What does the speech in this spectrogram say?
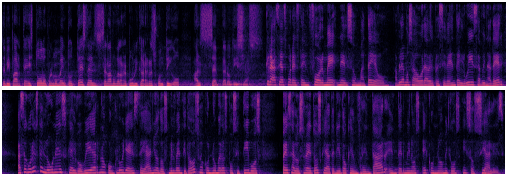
De mi parte es todo por el momento desde el Senado de la República. Regreso contigo al CEP de Noticias. Gracias por este informe, Nelson Mateo. Hablemos ahora del presidente Luis Abinader. Aseguró este lunes que el gobierno concluye este año 2022 con números positivos pese a los retos que ha tenido que enfrentar en términos económicos y sociales.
